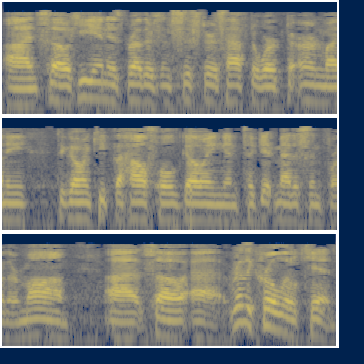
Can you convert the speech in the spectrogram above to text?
uh, and so he and his brothers and sisters have to work to earn money to go and keep the household going and to get medicine for their mom. Uh, so uh, really cruel little kids.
